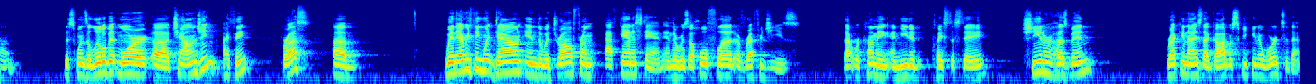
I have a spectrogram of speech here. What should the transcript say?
um, this one's a little bit more uh, challenging, I think, for us. Um, when everything went down in the withdrawal from Afghanistan and there was a whole flood of refugees that were coming and needed a place to stay, she and her husband recognized that God was speaking a word to them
